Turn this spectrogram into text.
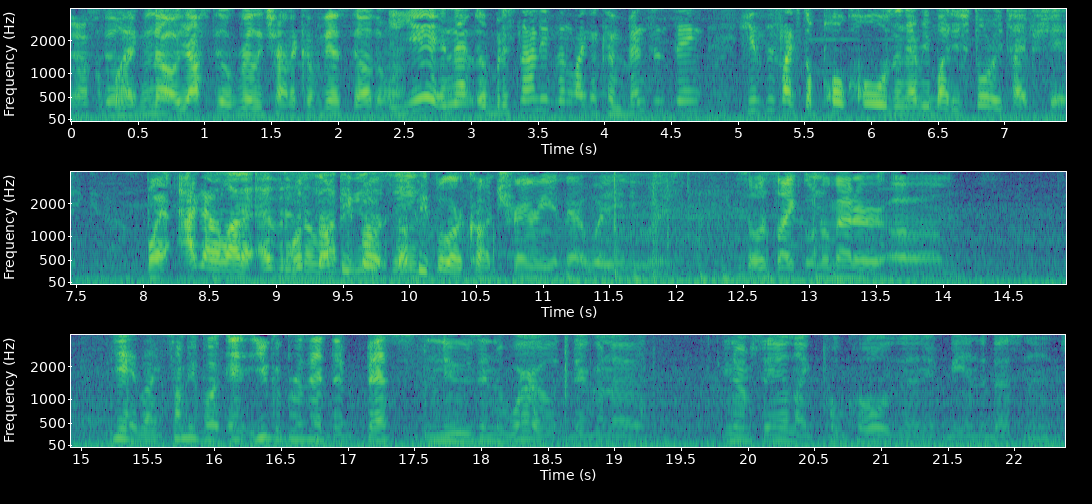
Y'all still But- like, no, y'all still really trying to convince the other one. Yeah, and that, but it's not even like a convincing thing. He just likes to poke holes in everybody's story type shit. But I got a lot of evidence. Well, on some what- you know people, what some people are contrarian that way, anyway. So it's like no matter, um, yeah, like some people, it, you could present the best news in the world, they're gonna, you know what I'm saying, like poke holes in it being the best news.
